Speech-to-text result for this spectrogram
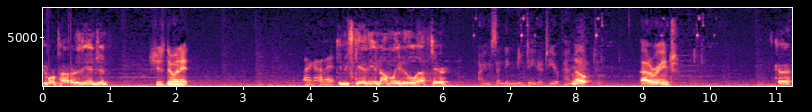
Get more power to the engine. She's doing it. I got it. Can you scan the anomaly to the left here? I am sending new data to your panel. Nope. Out of range. Okay.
